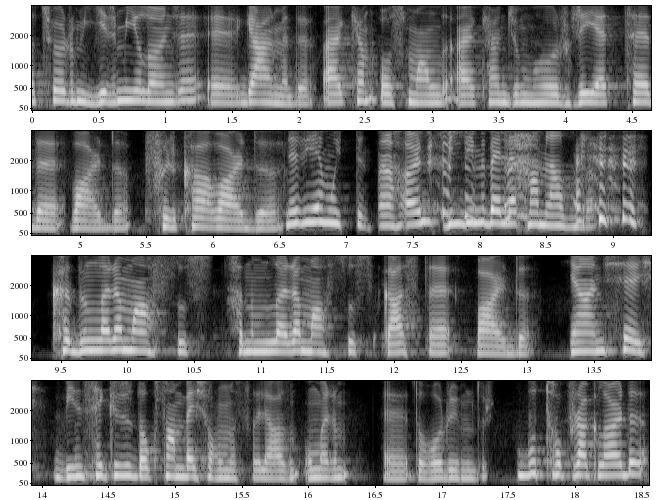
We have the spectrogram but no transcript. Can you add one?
atıyorum 20 yıl önce e, gelmedi. Erken Osmanlı, erken Cumhuriyet'te de vardı. Fırka vardı. Nezihe Muhittin. Ha, aynen. Bildiğimi belli etmem lazımdı. Kadınlara mahsus, hanımlara mahsus gazete vardı. Yani şey 1895 olması lazım. Umarım e, doğruyumdur. Bu topraklarda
